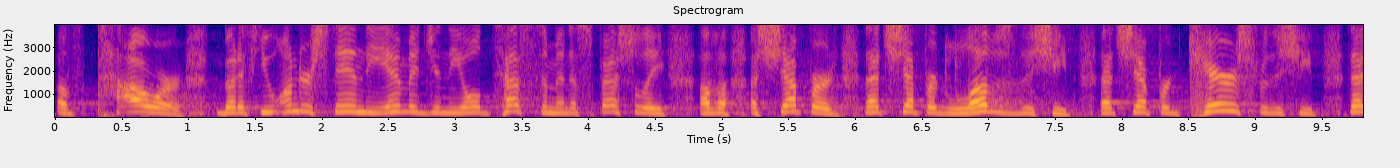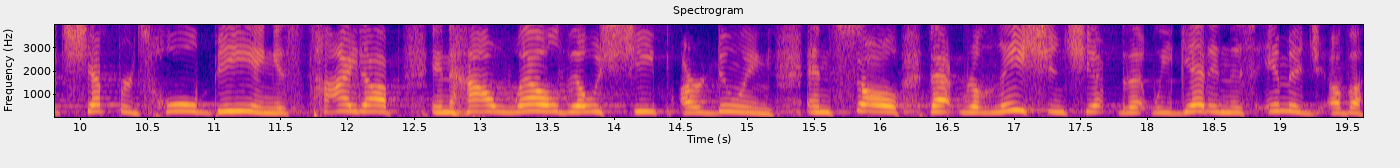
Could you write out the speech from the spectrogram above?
of power. But if you understand the image in the Old Testament, especially of a, a shepherd, that shepherd loves the sheep. That shepherd cares for the sheep. That shepherd's whole being is tied up in how well those sheep are doing. And so that relationship that we get in this image of a,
